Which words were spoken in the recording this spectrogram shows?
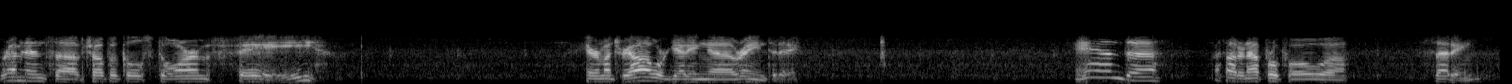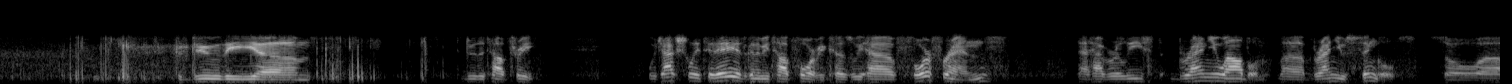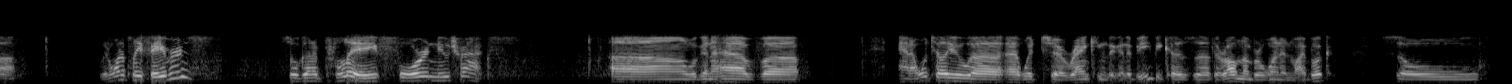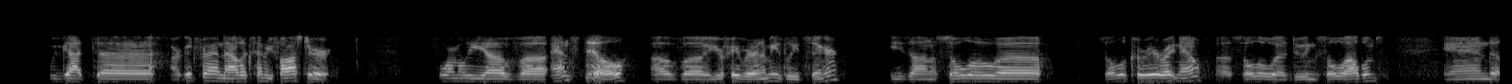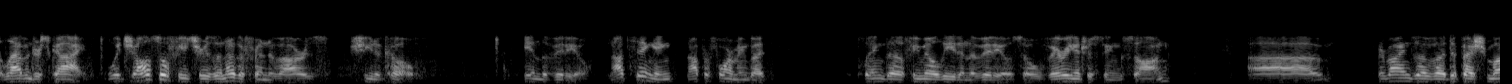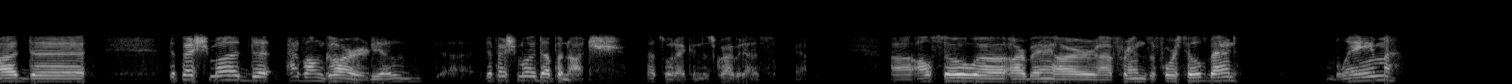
remnants of Tropical Storm Faye. Here in Montreal, we're getting uh, rain today. And uh, I thought an apropos uh, setting to do the um, to do the top three, which actually today is going to be top four because we have four friends that have released brand new album, uh, brand new singles. We don't want to play favors, so we're going to play four new tracks. Uh, we're going to have, uh, and I won't tell you uh, at which uh, ranking they're going to be because uh, they're all number one in my book. So we've got uh, our good friend Alex Henry Foster, formerly of and still of Your Favorite Enemies lead singer. He's on a solo solo career right now, solo doing solo albums, and uh, Lavender Sky, which also features another friend of ours, Sheena Ko, in the video. Not singing, not performing, but playing the female lead in the video. So very interesting song. Uh, reminds of uh, Depeche Mode. Uh, Depeche Mode avant-garde. Yeah, Depeche Mode up a notch. That's what I can describe it as. Uh, also, uh, our our uh, friends, the Forest Hills Band, Blame.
